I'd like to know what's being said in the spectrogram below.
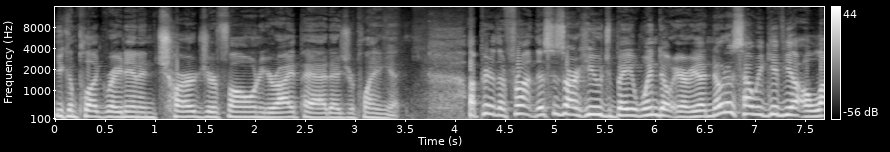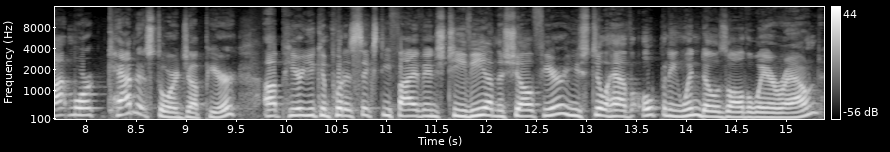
you can plug right in and charge your phone or your iPad as you're playing it. Up here to the front, this is our huge bay window area. Notice how we give you a lot more cabinet storage up here. Up here you can put a 65 inch TV on the shelf here. You still have opening windows all the way around.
